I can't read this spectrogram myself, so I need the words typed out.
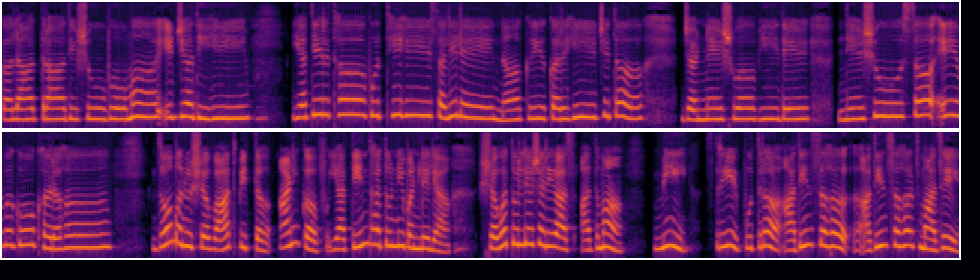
कलात्रादिषु भौम इज्यधी यतीर्थ बुद्धी सलिले न करही चित जन्येष्वभिदेशु स एव गोखरः। जो मनुष्य वात पित्त आणि कफ या तीन धातूंनी बनलेल्या शवतुल्य शरीरास आत्मा मी स्त्री पुत्र आदींसह आदींसहच माझे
